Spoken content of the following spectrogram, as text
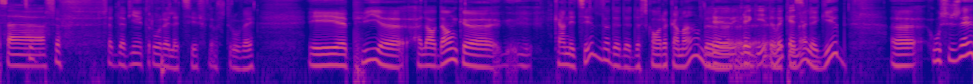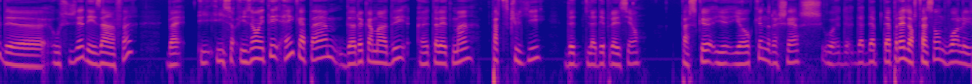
ça... ça, ça- ça devient trop relatif, là, je trouvais. Et euh, puis, euh, alors donc, euh, qu'en est-il de, de- de ce qu'on recommande? Le- le guide, oui, le guide? Euh, au, sujet de, au sujet des enfants, ben, ils, ils sont- ils ont été incapables de recommander un traitement particulier de, de la dépression parce qu'il n'y a, aucune recherche, d- d'après leur façon de voir les,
